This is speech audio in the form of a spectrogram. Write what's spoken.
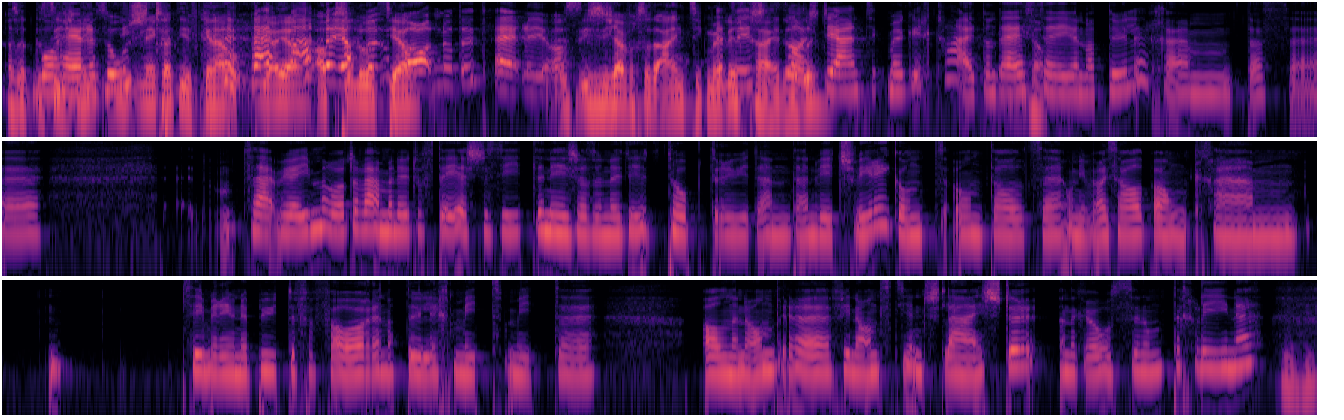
Also das Woher ist nicht, nicht, negativ, genau. Ja, ja, absolut. ja, es ja. nur dorthin, ja. Es ist einfach so die einzige Möglichkeit, es ist, oder? Das ist die einzige Möglichkeit. Und SEA ja. natürlich, ähm, das, äh, das sagt man ja immer, oder? wenn man nicht auf der ersten Seite ist, also nicht in der Top 3, dann, dann wird es schwierig. Und, und als äh, Universalbank ähm, sind wir in einem Bieterverfahren natürlich mit, mit äh, allen anderen Finanzdienstleistern, einen grossen und einen kleinen. Mhm.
